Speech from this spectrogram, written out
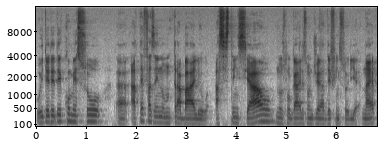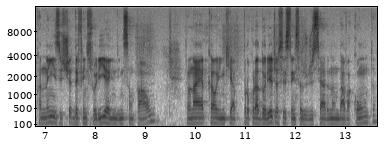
O IDDD começou ah, até fazendo um trabalho assistencial nos lugares onde a defensoria, na época nem existia defensoria ainda em São Paulo, então na época em que a Procuradoria de Assistência Judiciária não dava conta,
